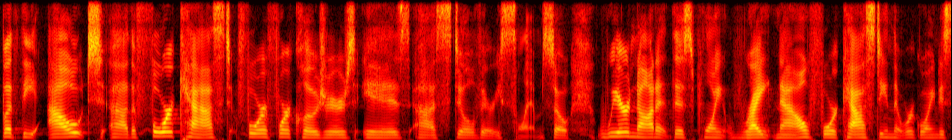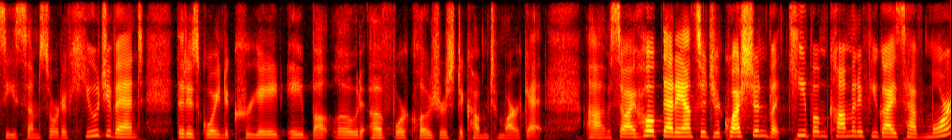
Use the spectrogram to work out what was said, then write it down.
but the out, uh, the forecast for foreclosures is uh, still very slim. So we're not at this point right now forecasting that we're going to see some sort of huge event that is going to create a buttload of foreclosures to come to market. Um, so I hope that answered your question, but keep them coming if you guys have more.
